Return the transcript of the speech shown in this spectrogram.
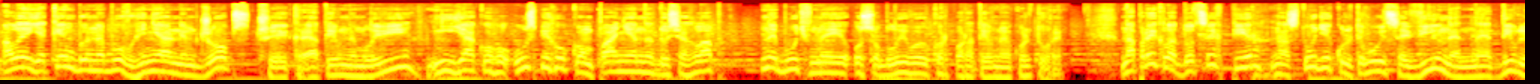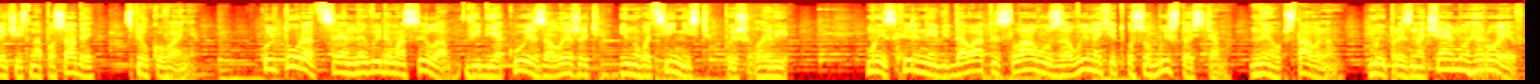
Але яким би не був геніальним Джобс чи креативним Леві, ніякого успіху компанія не досягла б, не будь в неї особливої корпоративної культури. Наприклад, до цих пір на студії культивується вільне, не дивлячись на посади спілкування. Культура це невидима сила, від якої залежить інноваційність, пише Леві. Ми схильні віддавати славу за винахід особистостям, не обставинам. Ми призначаємо героїв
